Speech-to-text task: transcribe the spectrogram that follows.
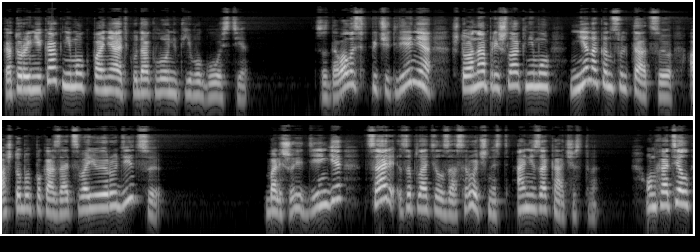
который никак не мог понять, куда клонит его гостья. Создавалось впечатление, что она пришла к нему не на консультацию, а чтобы показать свою эрудицию. Большие деньги царь заплатил за срочность, а не за качество. Он хотел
